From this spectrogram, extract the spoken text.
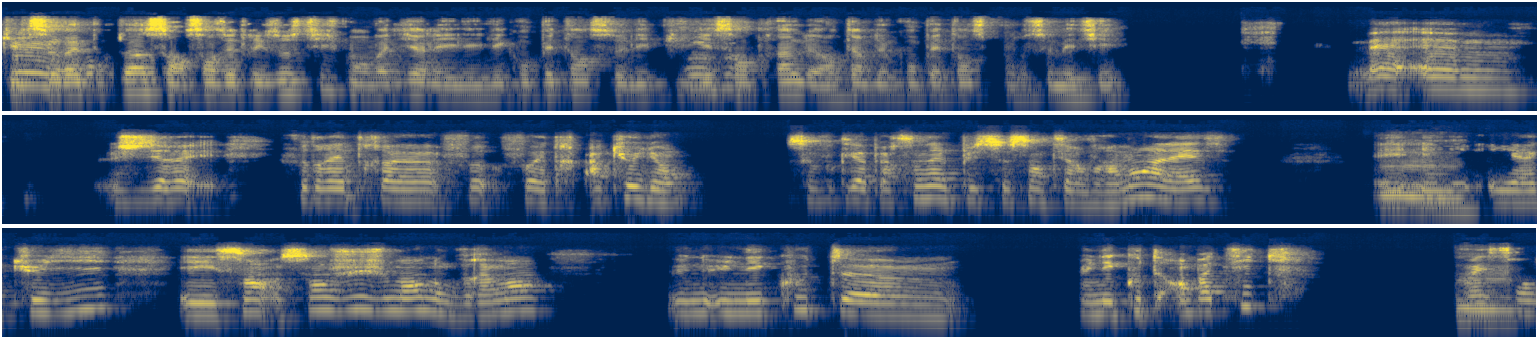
Quelles hmm. seraient pour toi, sans, sans être exhaustif, mais on va dire les, les, compétences, les piliers mmh centrales en termes de compétences pour ce métier ben, je dirais, il faudrait être, euh, faut, être accueillant. Il faut que la personne elle puisse se sentir vraiment à l'aise et, mmh. accueillie et sans, sans, jugement. Donc vraiment une, une écoute, euh, une écoute empathique, mmh. sans,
